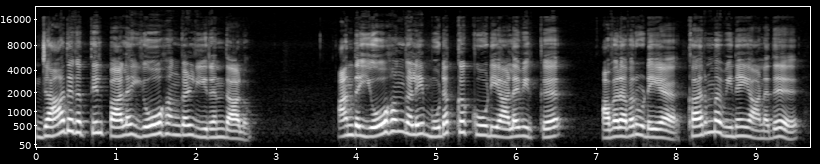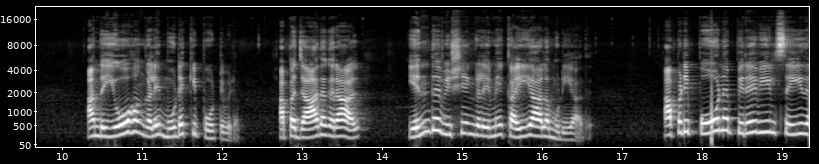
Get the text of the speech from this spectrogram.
ஜாதகத்தில் பல யோகங்கள் இருந்தாலும் அந்த யோகங்களை முடக்கக்கூடிய அளவிற்கு அவரவருடைய கர்ம வினையானது அந்த யோகங்களை முடக்கி போட்டுவிடும். அப்போ ஜாதகரால் எந்த விஷயங்களையுமே கையாள முடியாது. அப்படி போன பிறவியில் செய்த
